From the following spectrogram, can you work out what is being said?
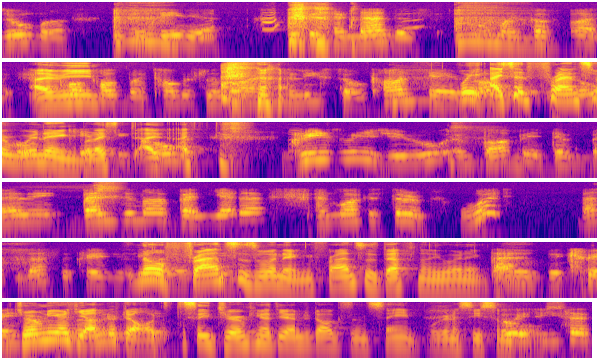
Zouma, Academia, Lucas Hernandez. Oh my God! I mean, Paul Pogba, Thomas Lemar, Tolisso, Kante. wait, I said France are Sissoko, winning, but I Kingsley I, I Coman, Griezmann, Giroud, Mbappe, Dembele, Benzema, Ben Yedder, and Marcus Thuram. What? That's that's the craziest. thing no France seen. is winning. France is definitely winning. That is the craziest. Germany are the underdogs. To say Germany are the underdogs is insane. We're gonna see some Oh, wait, goals. you said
